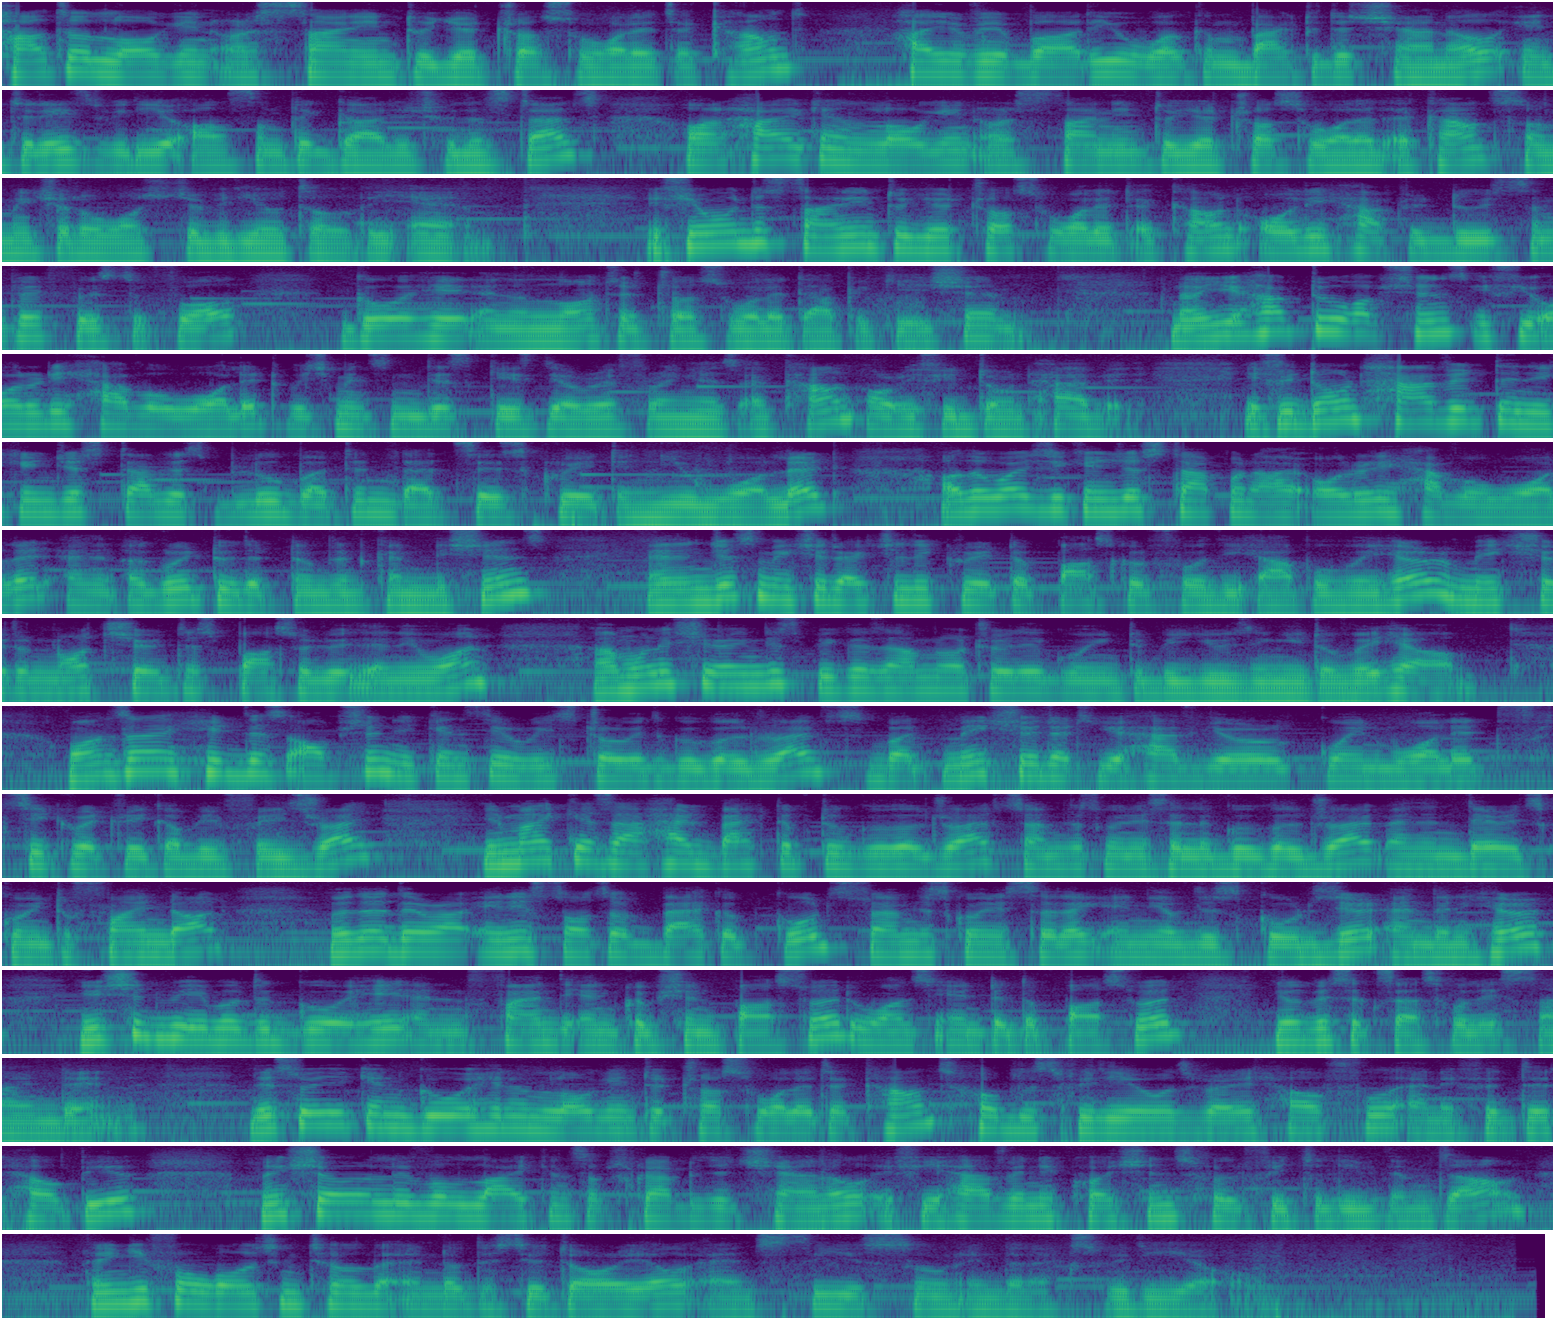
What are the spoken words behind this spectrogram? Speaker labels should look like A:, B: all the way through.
A: how to log in or sign into your trust wallet account. Hi everybody. Welcome back to the channel. In today's video i'll simply guide you through the steps on how you can log in or sign into your trust wallet account so make sure to watch the video till the end. If you want to sign into your Trust Wallet account, all you have to do is simply first of all, go ahead and launch a Trust Wallet application. Now you have two options if you already have a wallet, which means in this case they're referring as account or if you don't have it. If you don't have it, then you can just tap this blue button that says create a new wallet. Otherwise, you can just tap on I already have a wallet and agree to the terms and conditions and then just make sure to actually create a passcode for the app over here. Make sure to not share this password with anyone. I'm only sharing this because I'm not really going to be using it over here once I hit this option you can see restore with Google Drives but make sure that you have your coin wallet secret recovery phrase right? In my case I had backed up to Google Drive so I'm just going to select Google Drive and then there it's going to find out whether there are any sorts of backup codes. So I'm just going to select any of these codes here and then here you should be able to go ahead and find the encryption password. Once you enter the password you'll be successfully signed in. This way you can go ahead and log into Trust Wallet account. Hope this video was very helpful and if it did help you make sure to leave a like and subscribe to the channel. If you have any questions feel free free to leave them down. Thank you for watching till the end of this tutorial and see you soon in the next video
